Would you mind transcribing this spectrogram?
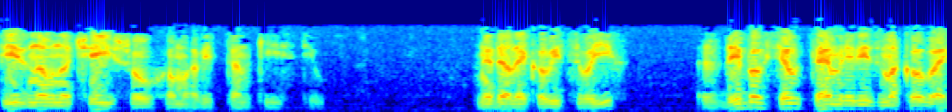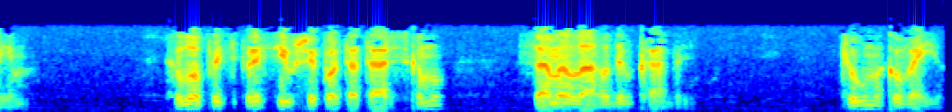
Пізно вночі йшов Хома від танкістів. Недалеко від своїх здибався в темряві з Маковеєм. Хлопець, присівши по татарському, саме лагодив кабель. Чув Маковею.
